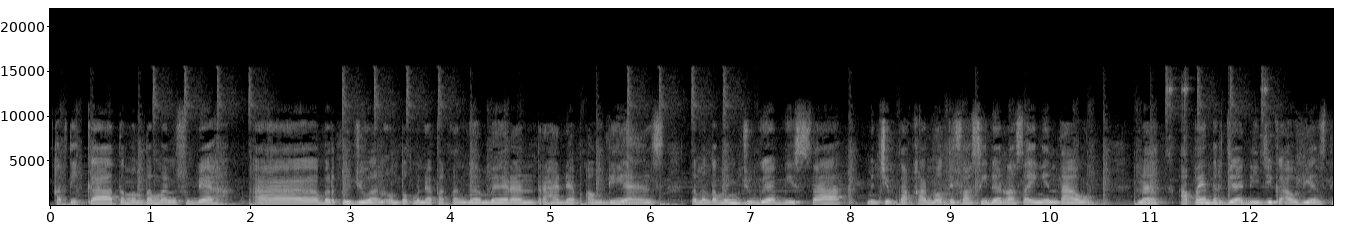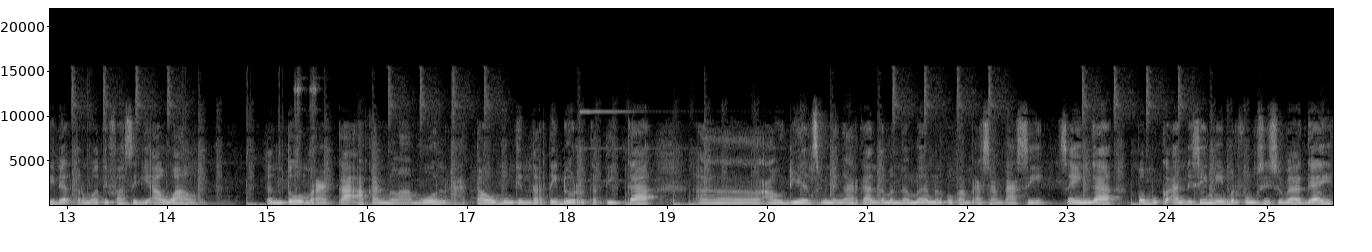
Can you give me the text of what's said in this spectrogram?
ketika teman-teman sudah uh, bertujuan untuk mendapatkan gambaran terhadap audiens, teman-teman juga bisa menciptakan motivasi dan rasa ingin tahu. Nah, apa yang terjadi jika audiens tidak termotivasi di awal? Tentu mereka akan melamun atau mungkin tertidur ketika uh, audiens mendengarkan teman-teman melakukan presentasi. Sehingga pembukaan di sini berfungsi sebagai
